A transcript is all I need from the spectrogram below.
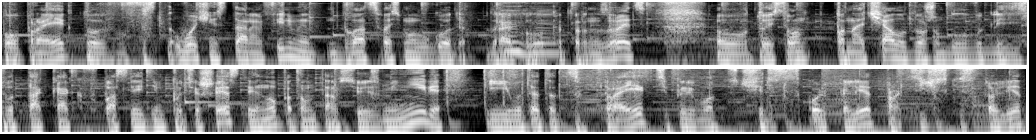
по проекту в, очень старом фильме 28 года Дракула, который называется. То есть он поначалу должен был выглядеть вот так, как в последнем путешествии, но потом там все изменили. И вот этот проект теперь вот через сколько лет, практически 100 лет,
